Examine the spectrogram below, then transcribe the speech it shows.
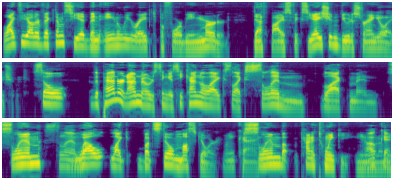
Like the other victims, he had been anally raped before being murdered. Death by asphyxiation due to strangulation. So the pattern I'm noticing is he kind of likes like slim black men? Slim, Slim. well, like, but still muscular. okay. Slim, but kind of twinky. You know what I okay.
